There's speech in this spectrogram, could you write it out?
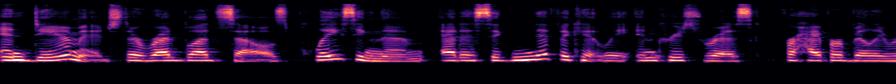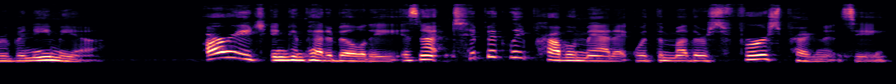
and damage their red blood cells, placing them at a significantly increased risk for hyperbilirubinemia. Rh incompatibility is not typically problematic with the mother's first pregnancy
